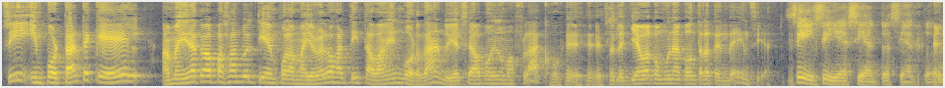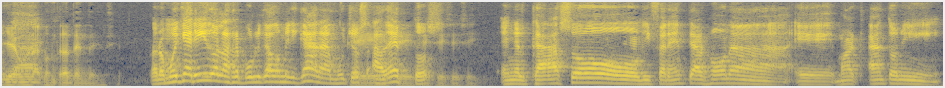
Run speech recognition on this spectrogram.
Sí, importante que él, a medida que va pasando el tiempo, la mayoría de los artistas van engordando y él se va poniendo más flaco. Eso le lleva como una contratendencia. Sí, sí, es cierto, es cierto. Él lleva una contratendencia. Pero muy querido en la República Dominicana, muchos Sí, adeptos. sí, sí, sí, sí. En el caso diferente a Arjona, eh, Mark Anthony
